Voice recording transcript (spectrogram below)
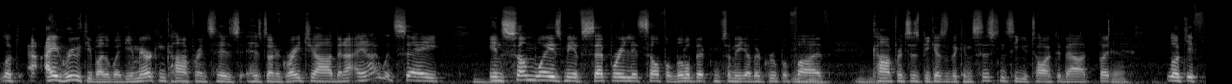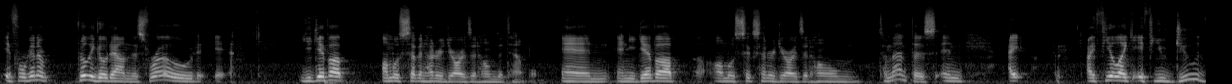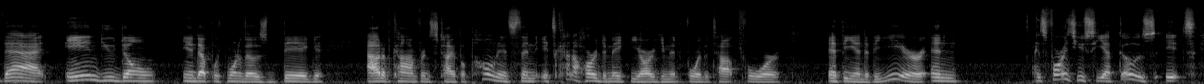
look, I agree with you, by the way. The American Conference has, has done a great job. And I, and I would say, mm-hmm. in some ways, may have separated itself a little bit from some of the other group of mm-hmm. 5 mm-hmm. conferences because of the consistency you talked about. But yeah. look, if, if we're going to really go down this road, it, you give up almost 700 yards at home to Temple, and, and you give up almost 600 yards at home to Memphis. And I, I feel like if you do that and you don't end up with one of those big out of conference type opponents, then it's kind of hard to make the argument for the top four at the end of the year. And as far as UCF goes, it's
